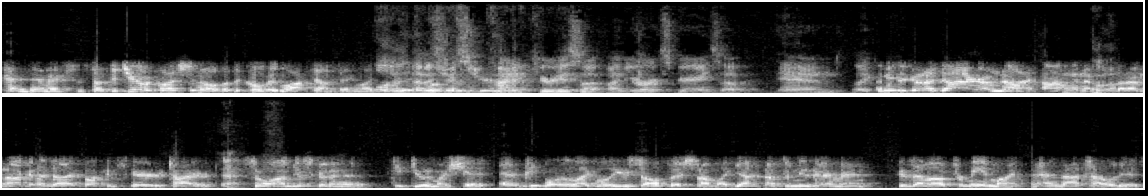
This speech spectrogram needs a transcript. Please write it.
pandemics and stuff. Did you have a question though about the COVID lockdown thing? Like, Well, I was just your- kind of curious on, on your experience of it, and like, I'm either gonna die or I'm not. I'm gonna, but I'm not gonna die fucking scared or tired. So I'm just gonna keep doing my shit. And people are like, "Well, you're selfish," and I'm like, "Yeah, nothing new there, man." Because I'm out for me and mine, and that's how it is.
